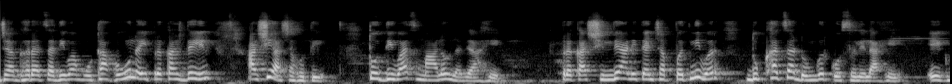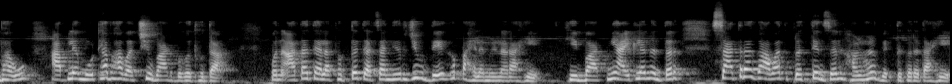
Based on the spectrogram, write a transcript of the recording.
ज्या घराचा दिवा मोठा होऊनही प्रकाश देईल अशी आशा होती. तो दिवाच मालवलेला आहे. प्रकाश शिंदे आणि त्यांच्या पत्नीवर दुःखाचा डोंगर कोसळलेला आहे. एक भाऊ आपल्या मोठ्या भावाची वाट बघत होता. पण आता त्याला फक्त त्याचा निर्जीव देह पाहायला मिळणार आहे. ही बातमी ऐकल्यानंतर सातारा गावात प्रत्येक जण हळहळ व्यक्त करत आहे.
